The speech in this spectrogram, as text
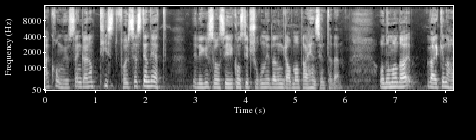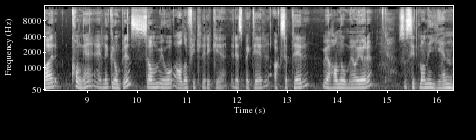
er kongehuset en garantist for selvstendighet. Det ligger så å si i konstitusjonen i den grad man tar hensyn til den. Og når man da verken har konge eller kronprins, som jo Adolf Hitler ikke respekterer, aksepterer, vil ha noe med å gjøre, så sitter man igjen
